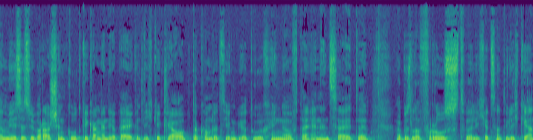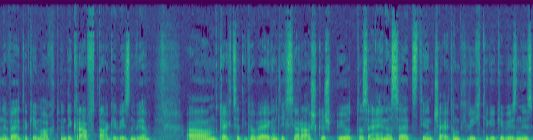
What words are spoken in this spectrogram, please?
Ja, mir ist es überraschend gut gegangen. Ich habe eigentlich geglaubt, da kommt jetzt irgendwie ein Durchhänger auf der einen Seite, ein bisschen ein Frust, weil ich jetzt natürlich gerne weitergemacht, wenn die Kraft da gewesen wäre. Äh, und gleichzeitig habe ich eigentlich sehr rasch gespürt, dass einerseits die Entscheidung die richtige gewesen ist,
